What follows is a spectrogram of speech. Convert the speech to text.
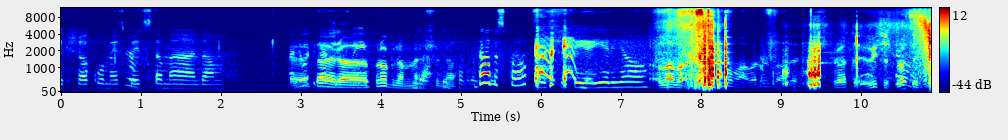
iekšā, ko mēs pēc tam ēdam. Tā ir vīns? programmēšana. Dabas procesi tie ir, jā. Laba, domā var uzlādēt visus procesus, visus procesus,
